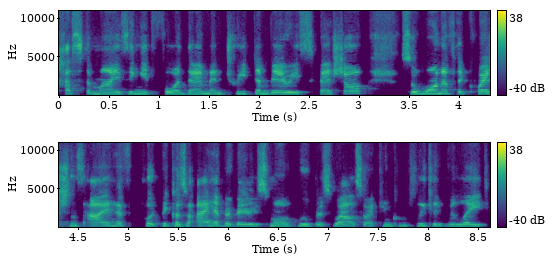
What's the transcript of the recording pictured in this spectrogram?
customizing it for them and treat them very special. So one of the questions I have put, because I have a very small group as well, so I can completely relate.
